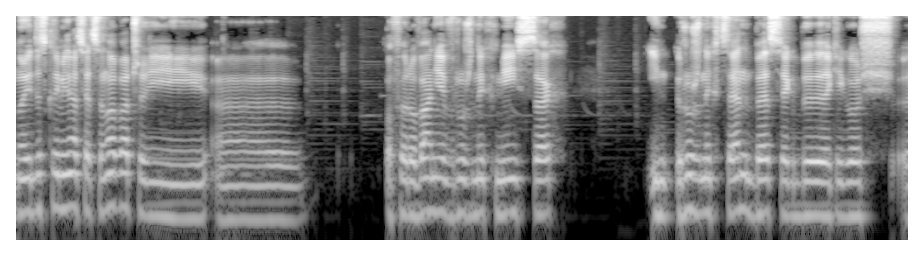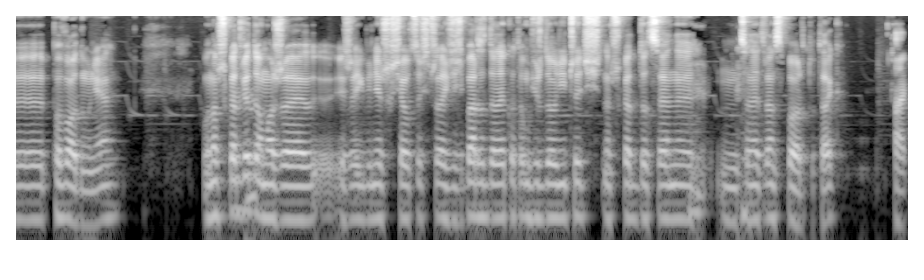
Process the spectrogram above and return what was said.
No i dyskryminacja cenowa, czyli e, oferowanie w różnych miejscach różnych cen bez jakby jakiegoś e, powodu, nie? Bo na przykład mhm. wiadomo, że jeżeli będziesz chciał coś sprzedać gdzieś bardzo daleko, to musisz doliczyć na przykład do ceny, mm, cenę transportu, tak? Tak.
